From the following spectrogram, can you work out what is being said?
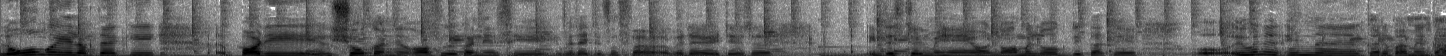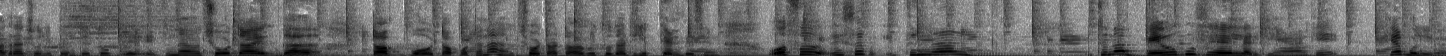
लोगों को ये लगता है कि बॉडी शो करने ऑफ़ करने से whether it is whether it is industrial में है और नॉर्मल लोग दिखाते हैं इवन इन गरबा में घाघरा चोली पहनते तो इतना छोटा एक टॉप टॉप होता है ना छोटा top so that hip can be seen वो सब ये सब इतना इतना बेवकूफ़ है लड़कियाँ कि क्या बोलेगा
